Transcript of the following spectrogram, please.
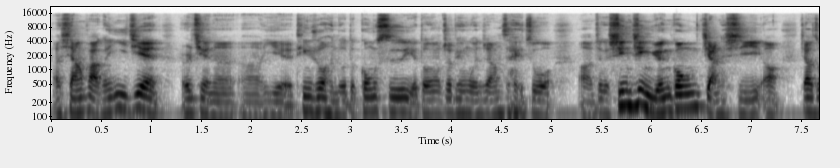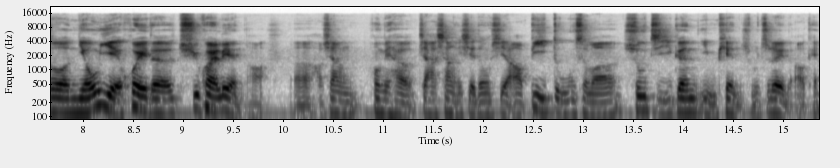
呃想法跟意见，而且呢，呃，也听说很多的公司也都用这篇文章在做啊，这个新进员工讲习啊，叫做牛也会的区块链啊。呃好像后面还有加上一些东西啊，必读什么书籍跟影片什么之类的。OK，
